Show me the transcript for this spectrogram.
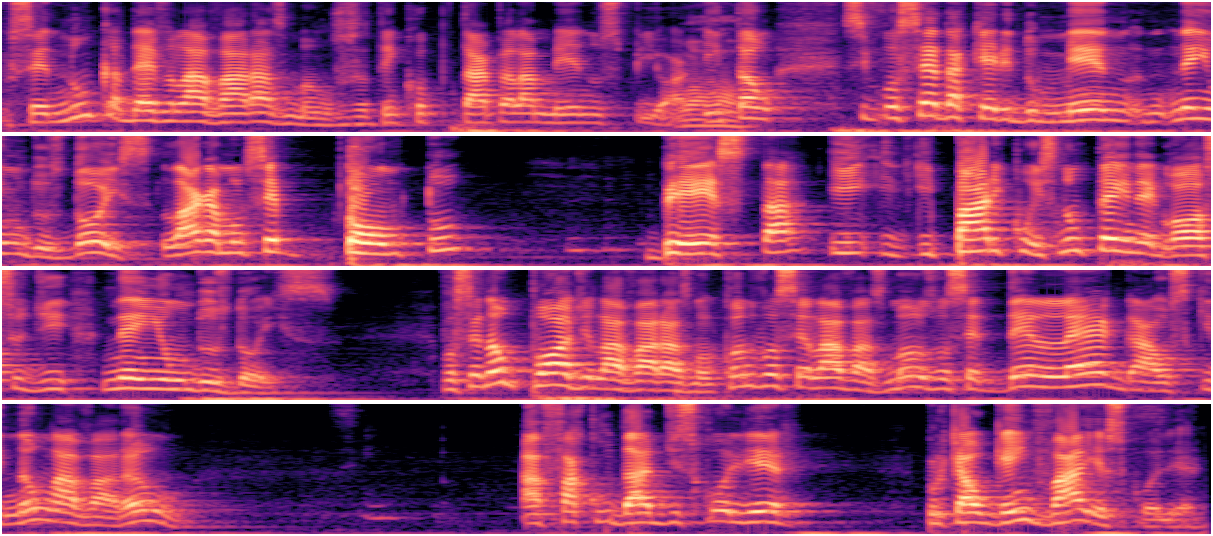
Você nunca deve lavar as mãos, você tem que optar pela menos pior. Uau. Então, se você é daquele do menos, nenhum dos dois, larga a mão de ser tonto, besta e, e- e pare com isso. Não tem negócio de nenhum dos dois. Você não pode lavar as mãos. Quando você lava as mãos, você delega aos que não lavarão a faculdade de escolher. Porque alguém vai escolher.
